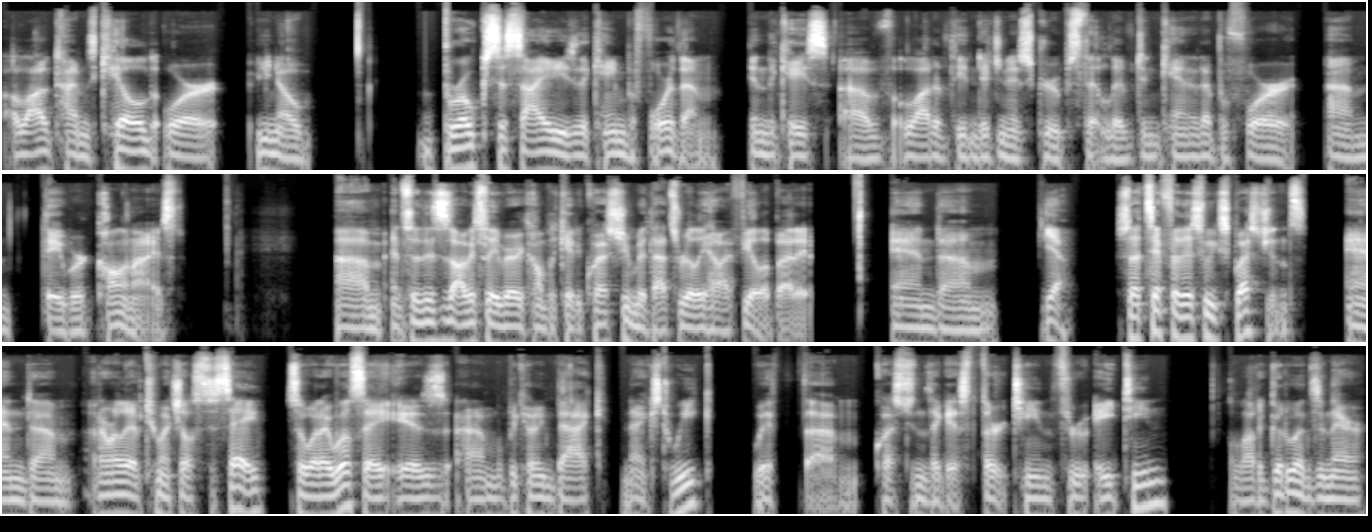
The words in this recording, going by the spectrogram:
a lot of times killed or you know broke societies that came before them. In the case of a lot of the indigenous groups that lived in Canada before um, they were colonized. Um, and so this is obviously a very complicated question, but that's really how I feel about it. And um, yeah, so that's it for this week's questions. And um, I don't really have too much else to say. So what I will say is um, we'll be coming back next week with um, questions, I guess, 13 through 18. A lot of good ones in there.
